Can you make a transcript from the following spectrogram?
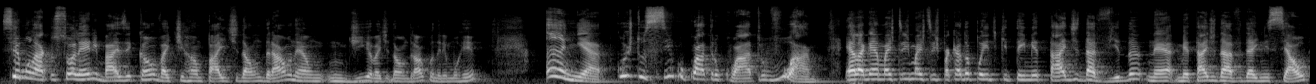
Simulacro Solene, basicão, vai te rampar e te dar um draw, né? Um, um dia vai te dar um draw quando ele morrer. Anya, custo 544, voar. Ela ganha mais 3, mais 3 para cada oponente que tem metade da vida, né? Metade da vida inicial.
